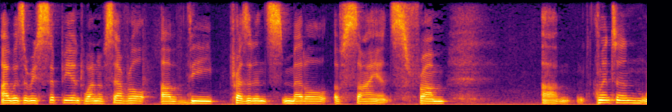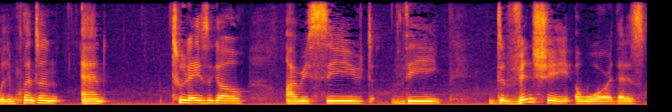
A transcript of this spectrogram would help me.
I was a recipient, one of several, of the President's Medal of Science from um, Clinton, William Clinton, and two days ago, I received the Da Vinci Award, that is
